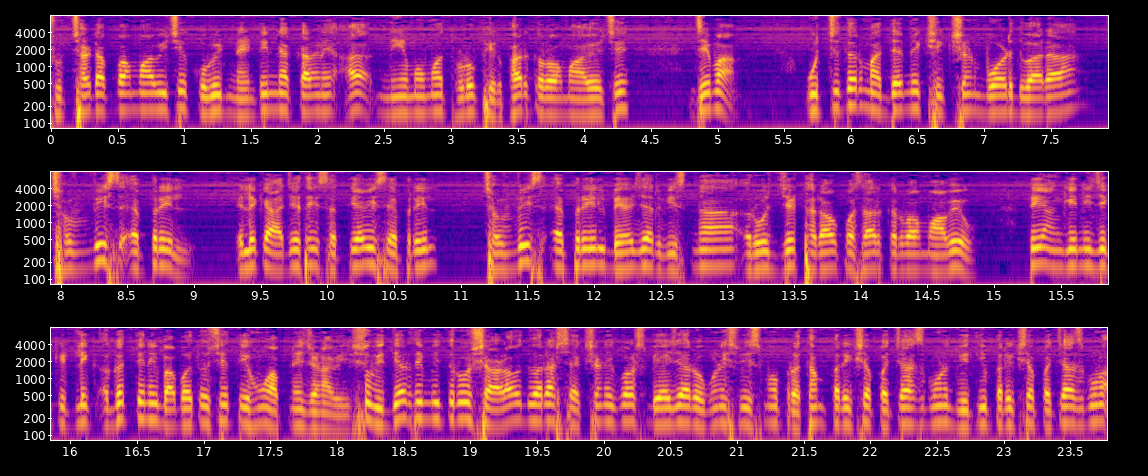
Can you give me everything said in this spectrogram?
છૂટછાટ આપવામાં આવી છે. કોવિડ નાઇન્ટીનના કારણે આ નિયમોમાં થોડો ફેરફાર કરવામાં આવ્યો છે. જેમાં ઉચ્ચતર માધ્યમિક શિક્ષણ બોર્ડ દ્વારા છવ્વીસ એપ્રિલ, એટલે કે આજે થઈ સત્યાવીસ એપ્રિલ, છવ્વીસ એપ્રિલ બે હજાર વીસના રોજ જે ઠરાવ પસાર કરવામાં આવ્યો તે અંગેની જે કેટલીક અગત્યની બાબતો છે તે હું આપને જણાવીશ. તો વિદ્યાર્થી મિત્રો, શાળાઓ દ્વારા શૈક્ષણિક વર્ષ બે હજાર ઓગણીસ વીસમાં પ્રથમ પરીક્ષા પચાસ ગુણ, દ્વિતીય પરીક્ષા પચાસ ગુણ,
